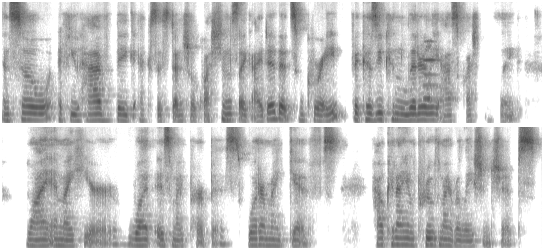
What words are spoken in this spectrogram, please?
And so, if you have big existential questions like I did, it's great because you can literally ask questions like, Why am I here? What is my purpose? What are my gifts? How can I improve my relationships?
